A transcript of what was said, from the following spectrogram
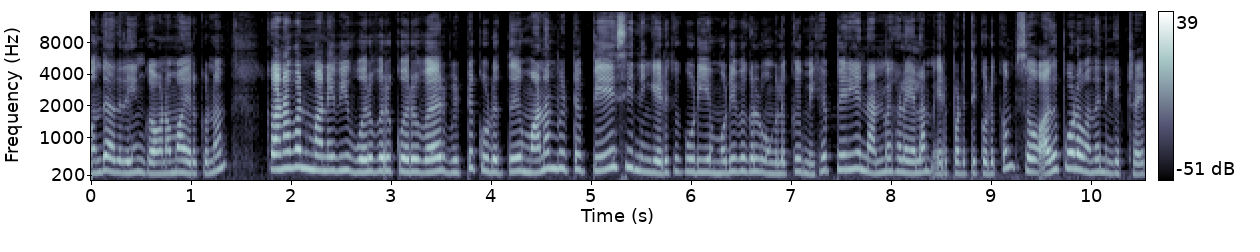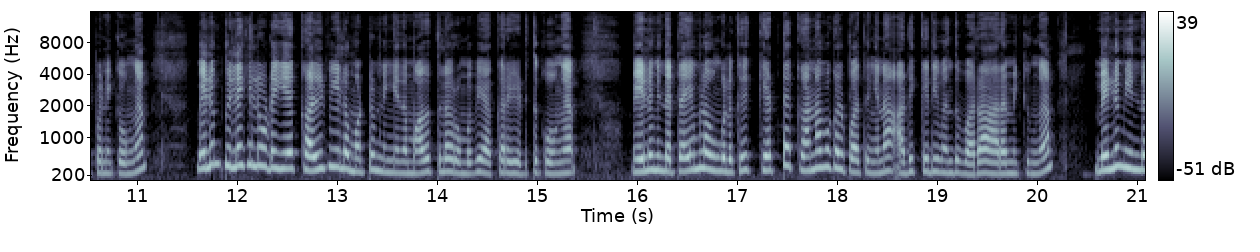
வந்து அதுலேயும் கவனமாக இருக்கணும். கணவன் மனைவி ஒருவருக்கொருவர் விட்டு கொடுத்து மனம் விட்டு பேசி நீங்கள் எடுக்கக்கூடிய முடிவுகள் உங்களுக்கு மிகப்பெரிய நன்மைகளை எல்லாம் ஏற்படுத்தி கொடுக்கும். ஸோ அது போல் வந்து நீங்கள் ட்ரை பண்ணிக்கோங்க. மேலும் பிள்ளைகளுடைய கல்வியில் மட்டும் நீங்கள் இந்த மாதத்தில் ரொம்பவே அக்கறை எடுத்துக்கோங்க. மேலும் இந்த டைமில் உங்களுக்கு கெட்ட கனவுகள் பார்த்திங்கன்னா அடிக்கடி வந்து வர ஆரம்பிக்குங்க. மேலும் இந்த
